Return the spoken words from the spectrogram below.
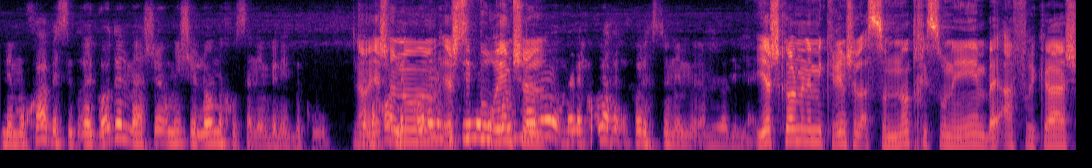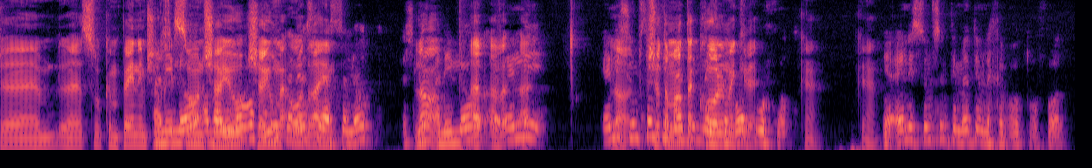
נמוכה בסדרי גודל מאשר מי שלא מחוסנים ונדבקו. לא, יש נכון, לנו, יש סיפורים של... ולכל החיסונים המיועדים להם. יש כל מיני מקרים של אסונות חיסוניים באפריקה שעשו קמפיינים של חיסון לא, שהיו, לא שהיו מאוד רעים. לא, אני לא, אבל, אין לי, אין לי שום סנטימנטים לחברות תרופות. כן, כן. אין לי שום סנטימנטים לחברות תרופות.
